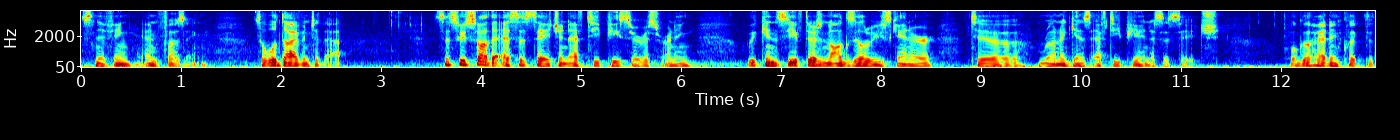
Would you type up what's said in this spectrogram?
sniffing, and fuzzing, so we'll dive into that. Since we saw the SSH and FTP service running, we can see if there's an auxiliary scanner to run against FTP and SSH we'll go ahead and click the,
